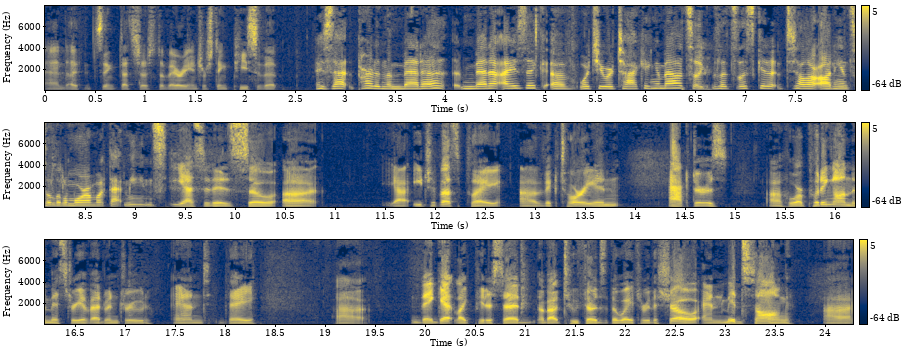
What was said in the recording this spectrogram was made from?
and i think that's just a very interesting piece of it Is that part of the meta meta Isaac of what you were talking about? So let's let's get tell our audience a little more on what that means. Yes, it is. So, uh, yeah, each of us play uh, Victorian actors uh, who are putting on the mystery of Edwin Drood, and they uh, they get, like Peter said, about two thirds of the way through the show, and mid song, uh,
